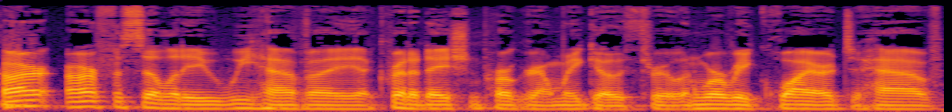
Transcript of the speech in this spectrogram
our our facility, we have a accreditation program we go through, and we're required to have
